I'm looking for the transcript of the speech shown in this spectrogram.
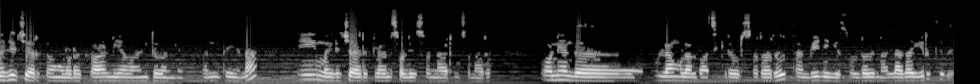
மகிழ்ச்சியாக இருக்கவங்களோட காலனியை வாங்கிட்டு வந்தேன் வந்தீங்கன்னா நீ மகிழ்ச்சியாக இருக்கலாம்னு சொல்லி சொன்னாருன்னு சொன்னார். உடனே அந்த புல்லாங்குழல் வாசிக்கிறவர் சொல்கிறாரு தம்பி நீங்கள் சொல்கிறது நல்லா தான் இருக்குது.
